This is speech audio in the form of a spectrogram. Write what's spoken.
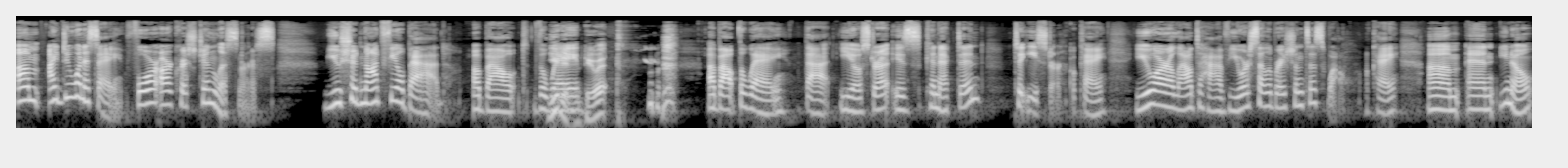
Um, I do want to say for our Christian listeners, you should not feel bad about the you way didn't do it. about the way that Eostra is connected to Easter, okay? You are allowed to have your celebrations as well, okay? Um, and, you know,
